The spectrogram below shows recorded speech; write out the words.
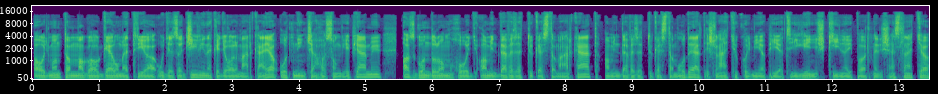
ahogy mondtam, maga a geometria, ugye ez a Geely-nek egy almárkája, ott nincsen haszongépjármű. Azt gondolom, hogy amint bevezettük ezt a márkát, amint bevezettük ezt a modellt, és látjuk, hogy mi a piaci igény, és kínai partner is ezt látja,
